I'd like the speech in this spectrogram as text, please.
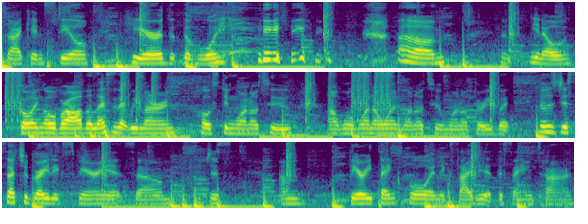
so I can still hear the, the voice. um, you know, going over all the lessons that we learned hosting 102, uh, well, 101, 102, and 103. But it was just such a great experience. Um, just, I'm very thankful and excited at the same time.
